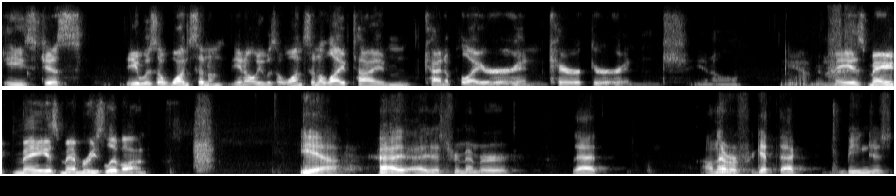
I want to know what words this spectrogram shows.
he's just he was a once in a you know he was a once in a lifetime kind of player and character and you know yeah. may his may, may his memories live on. Yeah i i just remember that i'll never forget that being just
